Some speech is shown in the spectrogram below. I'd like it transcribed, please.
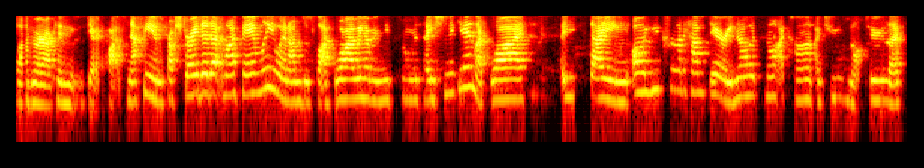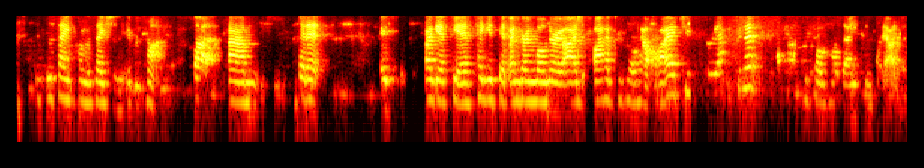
times where I can get quite snappy and frustrated at my family when I'm just like, why are we having this conversation again? Like, why are you saying, oh, you can't have dairy? No, it's not. I can't. I choose not to. Like, it's the same conversation every time. But um, then it's it's I guess yeah, taking a step and going, well, no, I I have control how I choose to react to it. I have control how they think about it.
